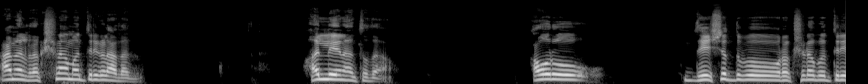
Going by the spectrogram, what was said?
ಆಮೇಲೆ ರಕ್ಷಣಾ ಮಂತ್ರಿಗಳಾದಾಗ ಅಲ್ಲಿ ಏನಾಗ್ತದೆ? ಅವರು ದೇಶದ ರಕ್ಷಣಾ ಮಂತ್ರಿ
